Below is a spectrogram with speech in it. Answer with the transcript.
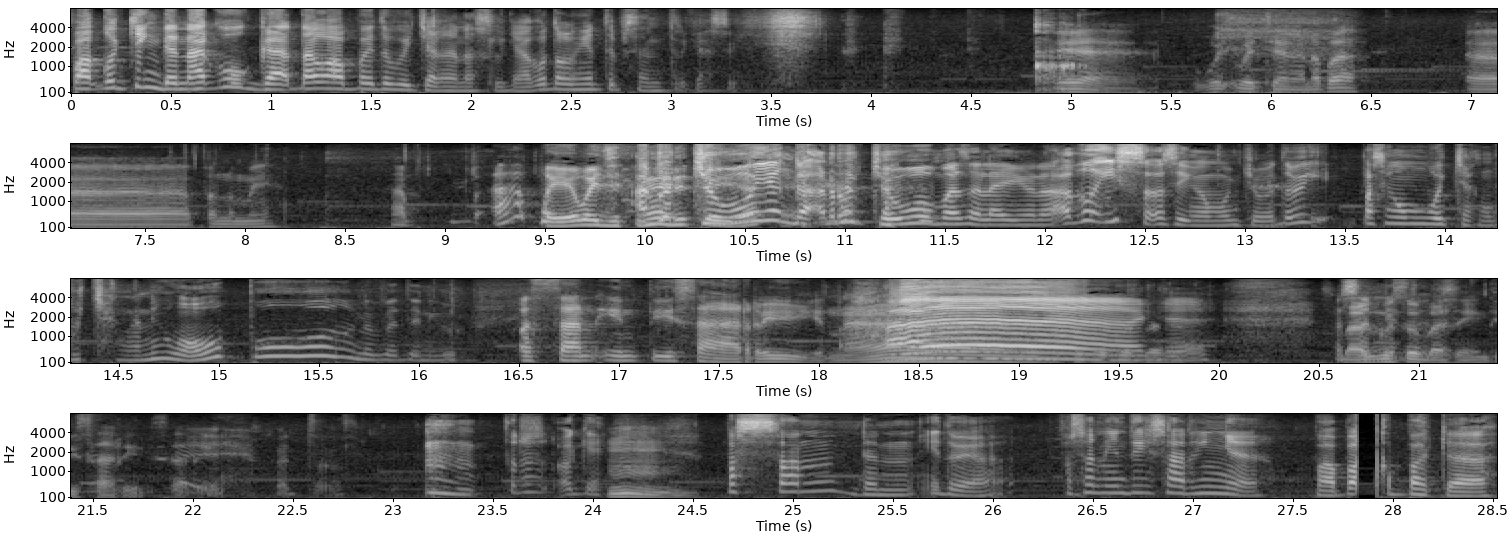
Pak Kucing dan aku gak tahu apa itu wejangan aslinya. Aku tahunya tips and trick. Iya, we, we jangan apa eh apa namanya? Apa, apa ya wejangan Aku Jawa ya? ya gak ru Jawa masalahnya. Aku iso sih ngomong Jawa, tapi pas ngomong wejangan, wejangan ini ngopo batin gue. Pesan intisari. Nah, Ah, oke. betul. Pesan Bagus tuh itu. bahasa intisari. intisari. Iya, betul. Terus oke. Hmm. pesan dan itu ya pesan intisarinya bapak kepada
